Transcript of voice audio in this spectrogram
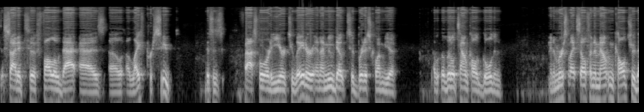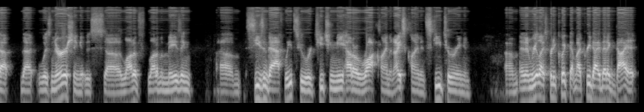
decided to follow that as a, a life pursuit. This is fast forward a year or two later, and I moved out to British Columbia, a, a little town called Golden. and immersed myself in a mountain culture that that was nourishing. It was uh, a lot of a lot of amazing um, seasoned athletes who were teaching me how to rock climb and ice climb and ski touring, and um, and then realized pretty quick that my pre-diabetic diet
